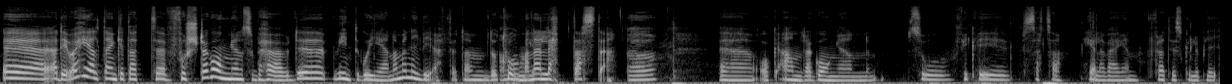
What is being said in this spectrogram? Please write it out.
Eh, det var helt enkelt att eh, första gången så behövde vi inte gå igenom en IVF utan då tog okej. man den lättaste. Ja. Eh, och andra gången så fick vi satsa hela vägen för att det skulle bli.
